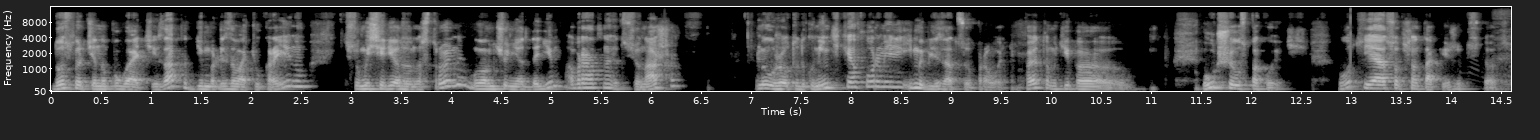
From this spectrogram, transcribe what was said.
до смерти напугать и Запад, деморализовать Украину, что мы серьезно настроены, мы вам ничего не отдадим обратно, это все наше. Мы уже вот документики оформили и мобилизацию проводим. Поэтому, типа, лучше успокойтесь. Вот я, собственно, так вижу эту ситуацию.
